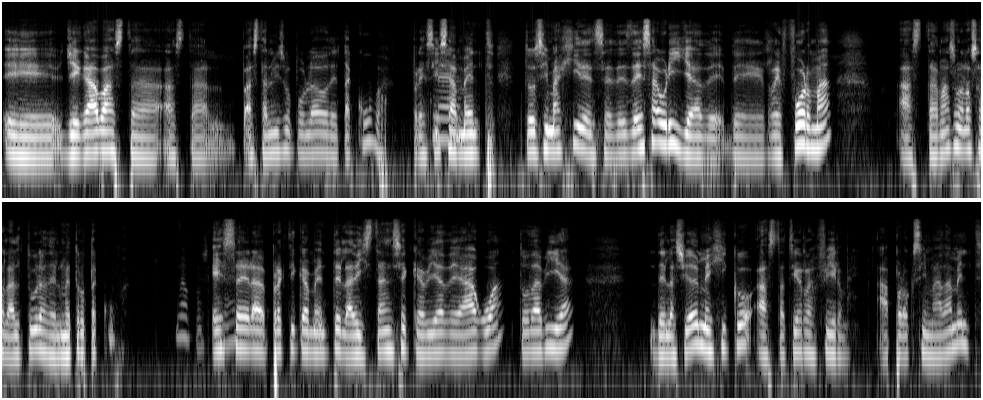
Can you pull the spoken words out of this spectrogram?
eh, llegaba hasta hasta el, hasta el mismo poblado de Tacuba precisamente entonces imagínense desde esa orilla de, de Reforma hasta más o menos a la altura del metro Tacuba No, pues, esa claro. era prácticamente la distancia que había de agua todavía de la Ciudad de México hasta tierra firme, aproximadamente.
